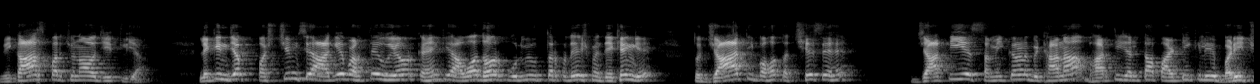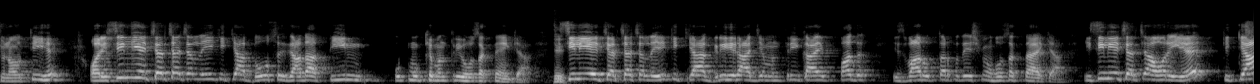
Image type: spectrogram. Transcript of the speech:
विकास पर चुनाव जीत लिया लेकिन जब पश्चिम से आगे बढ़ते हुए और कहें कि अवध और पूर्वी उत्तर प्रदेश में देखेंगे तो जाति बहुत अच्छे से है। जातीय समीकरण बिठाना भारतीय जनता पार्टी के लिए बड़ी चुनौती है। और इसीलिए चर्चा चल रही है कि क्या दो से ज़्यादा तीन उप मुख्यमंत्री हो सकते हैं क्या? इसीलिए चर्चा चल रही है कि क्या गृह राज्य मंत्री का एक पद इस बार उत्तर प्रदेश में हो सकता है क्या? इसीलिए चर्चा हो रही है कि क्या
